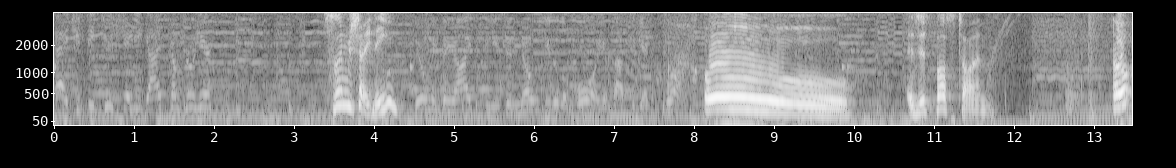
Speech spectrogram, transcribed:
Hey, did you see two shady guys come through here? Slim Shady? The only thing I see is a nosy little boy about to get crushed. Oh. Is it boss time? Oh.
